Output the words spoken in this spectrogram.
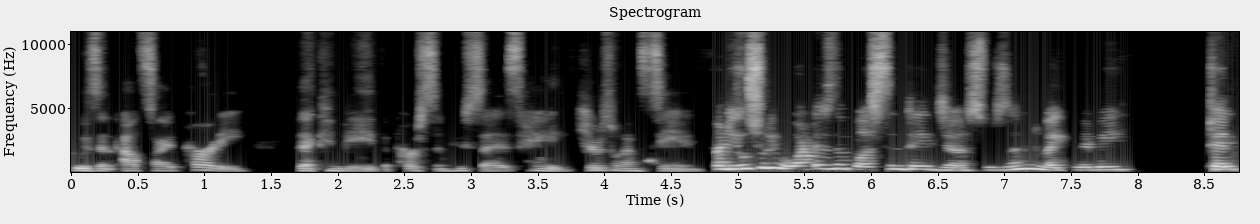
who is an outside party that can be the person who says, Hey, here's what I'm seeing. But usually, what is the percentage, uh, Susan? Like maybe 10%,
